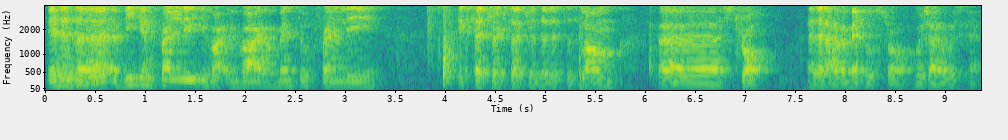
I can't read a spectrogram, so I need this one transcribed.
This is a, a vegan friendly, envi- environmental friendly, etc. etc. The list is long. Uh, straw, and then I have a metal straw, which I always carry.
